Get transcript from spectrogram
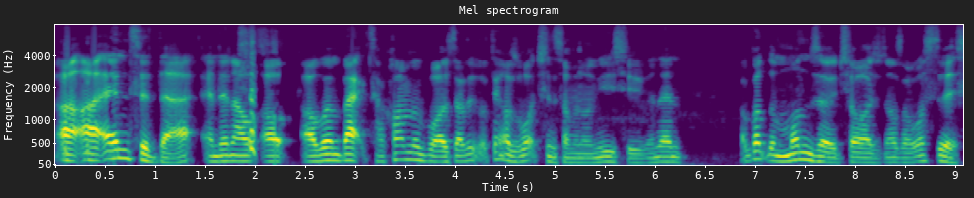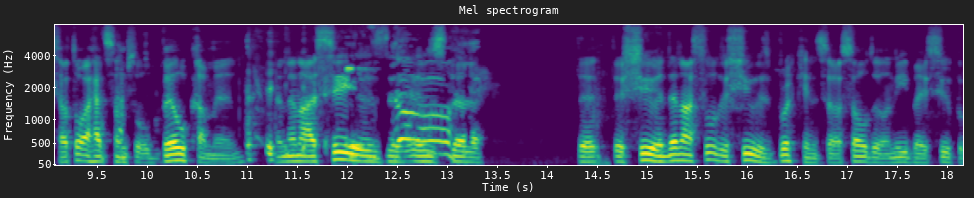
I, I, entered that, and then I, I, I went back to I can't remember what I was. I think I was watching something on YouTube, and then I got the Monzo charged, and I was like, "What's this?" I thought I had some sort of bill coming, and then I see it was the, it was the the the shoe, and then I saw the shoe was bricking, so I sold it on eBay super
